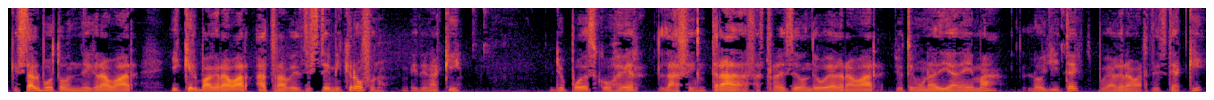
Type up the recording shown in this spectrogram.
que está el botón de grabar y que él va a grabar a través de este micrófono. Miren aquí yo puedo escoger las entradas a través de donde voy a grabar. Yo tengo una diadema Logitech, voy a grabar desde aquí.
